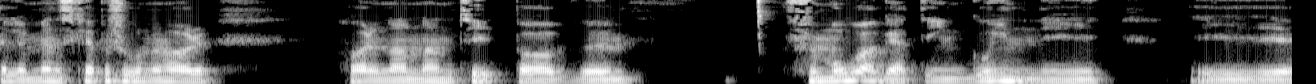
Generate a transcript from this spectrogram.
eller mänskliga personer har, har en annan typ av eh, förmåga att in, gå in i, i,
